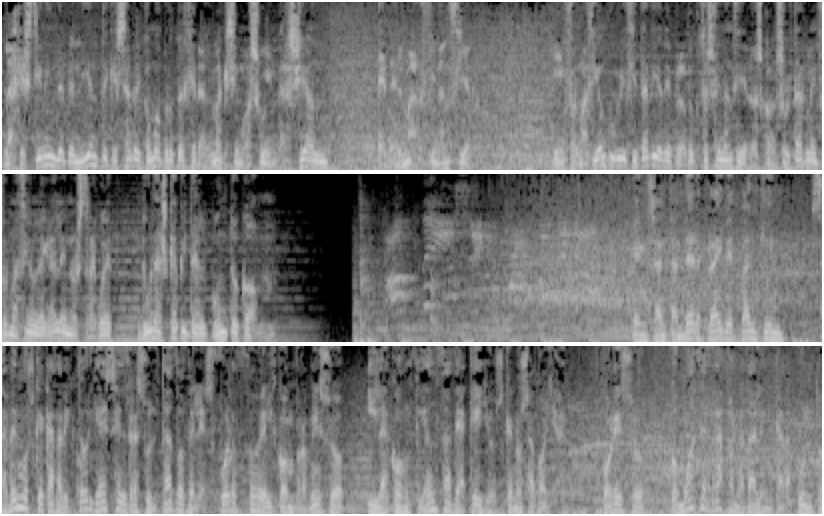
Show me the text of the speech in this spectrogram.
La gestión independiente que sabe cómo proteger al máximo su inversión en el mar financiero. Información publicitaria de productos financieros. Consultar la información legal en nuestra web dunascapital.com. En Santander Private Banking sabemos que cada victoria es el resultado del esfuerzo, el compromiso y la confianza de aquellos que nos apoyan. Por eso, como hace Rafa Nadal en cada punto,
